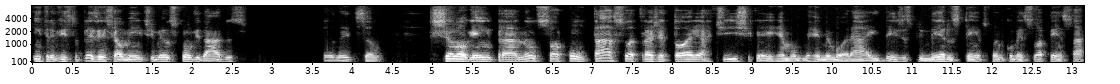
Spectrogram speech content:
entrevisto presencialmente meus convidados toda edição. Chama alguém para não só contar sua trajetória artística e rememorar aí desde os primeiros tempos, quando começou a pensar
